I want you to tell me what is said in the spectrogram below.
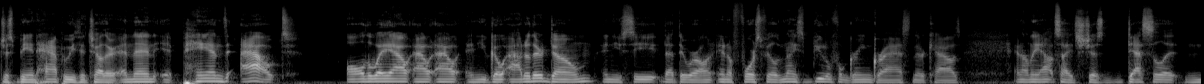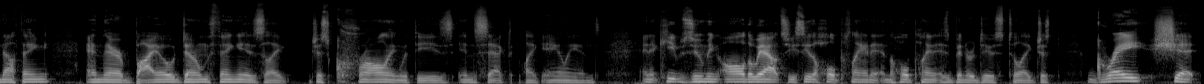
just being happy with each other. And then it pans out all the way out out out and you go out of their dome and you see that they were on in a force field of nice beautiful green grass and their cows. And on the outside it's just desolate nothing. And their biodome thing is like just crawling with these insect like aliens and it keeps zooming all the way out so you see the whole planet and the whole planet has been reduced to like just gray shit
